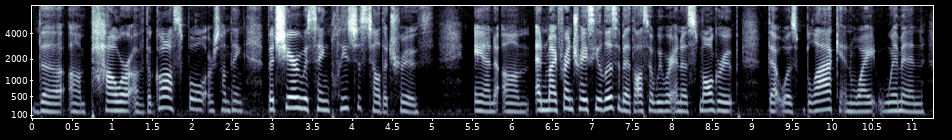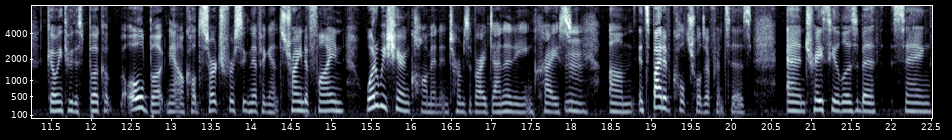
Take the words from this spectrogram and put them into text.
the um, power of the gospel or something. But Sherry was saying, please just tell the truth. And um, and my friend Tracy Elizabeth also we were in a small group that was black and white women going through this book old book now called Search for Significance trying to find what do we share in common in terms of our identity in Christ um, in spite of cultural differences and Tracy Elizabeth saying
